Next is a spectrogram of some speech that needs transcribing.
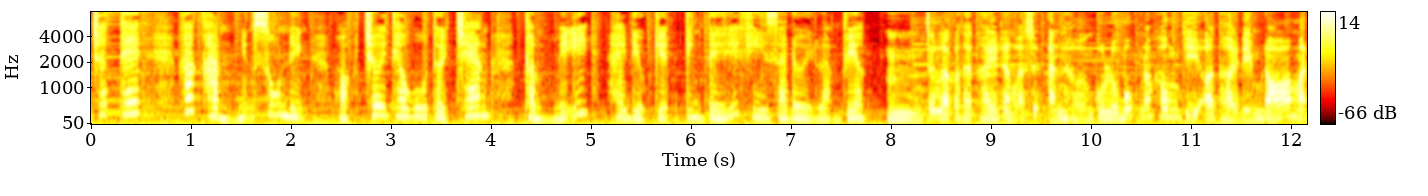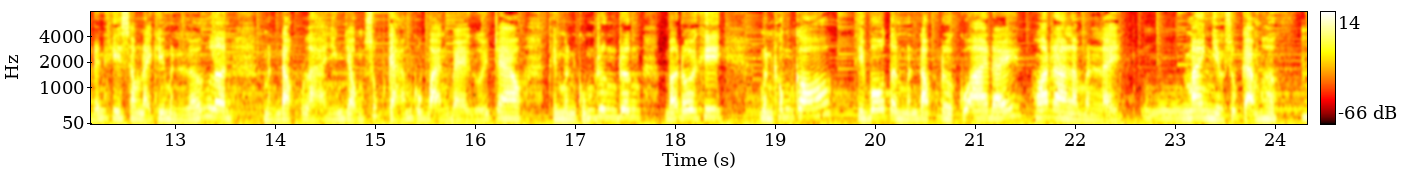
chất thế, khác hẳn những xu nịnh hoặc chơi theo gu thời trang thẩm mỹ hay điều kiện kinh tế khi ra đời làm việc. Ừ, tức là có thể thấy rằng là sức ảnh hưởng của lưu bút nó không chỉ ở thời điểm đó mà đến khi sau này khi mình lớn lên mình đọc lại những dòng xúc cảm của bạn bè gửi trao thì mình cũng rưng rưng và đôi khi mình không có thì vô tình mình đọc được của ai đấy hóa ra là mình lại mang nhiều xúc cảm hơn. Ừ,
